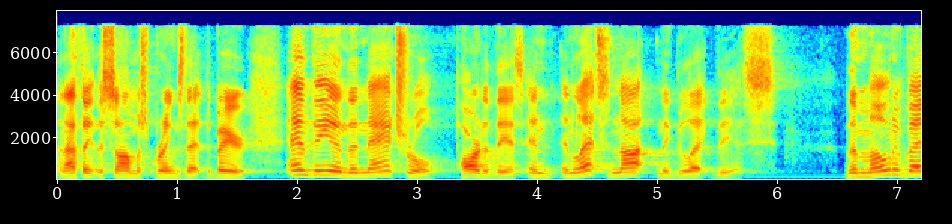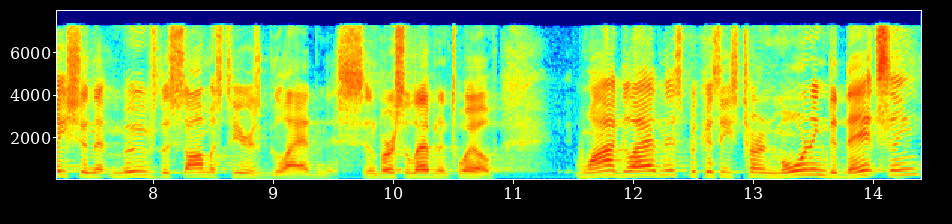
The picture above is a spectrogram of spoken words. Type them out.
And I think the psalmist brings that to bear. And then the natural part of this, and, and let's not neglect this. The motivation that moves the psalmist here is gladness in verse 11 and 12. Why gladness? Because he's turned mourning to dancing,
